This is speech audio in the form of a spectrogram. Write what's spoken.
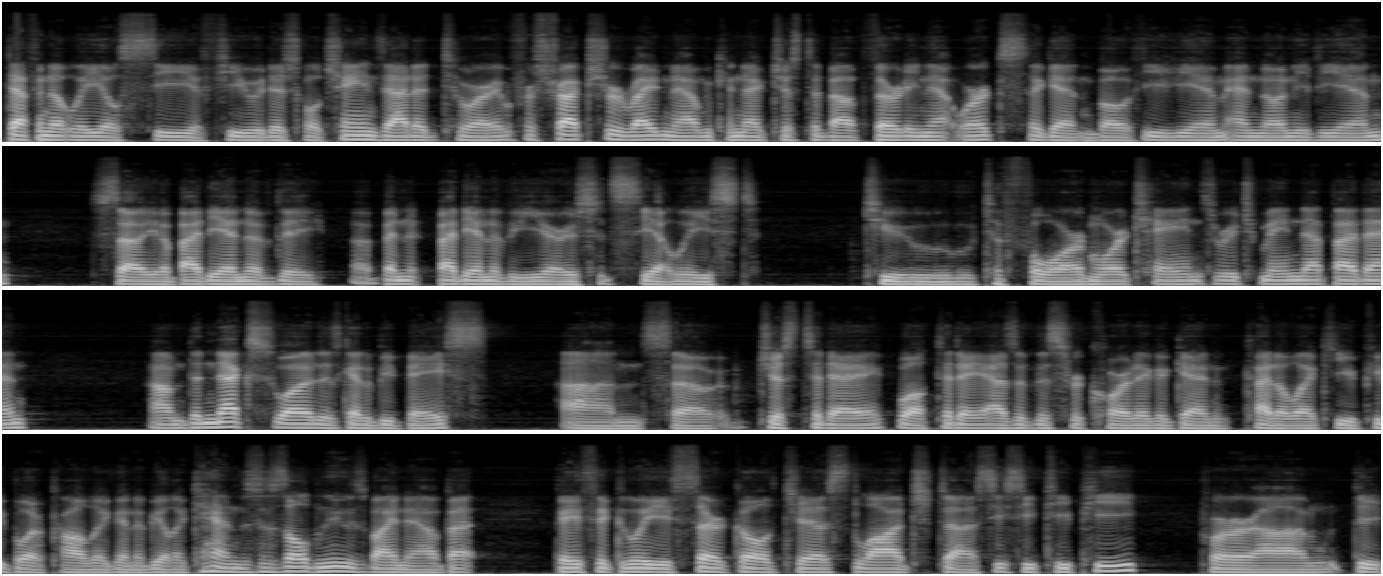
definitely, you'll see a few additional chains added to our infrastructure. Right now, we connect just about 30 networks, again, both EVM and non EVM. So, you know, by the end of the uh, by the end of the year, you should see at least two to four more chains reach mainnet by then. Um, the next one is going to be Base. Um, so just today, well, today as of this recording, again, kind of like you, people are probably going to be like, "Man, this is old news by now." But basically, Circle just launched uh, CCTP for um, the,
